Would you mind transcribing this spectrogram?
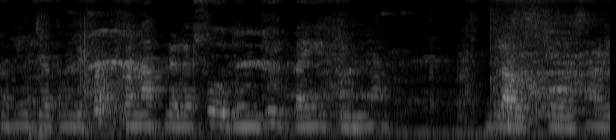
तर ह्याच्यात म्हणजे पटकन आपल्याला शोधून घेता येतील ना. ब्लाऊज किंवा साडी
